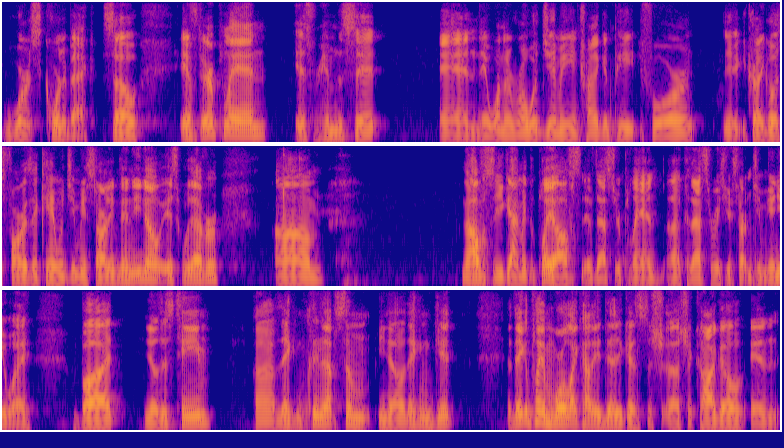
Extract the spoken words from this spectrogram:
worse quarterback. So if their plan is for him to sit and they want to roll with Jimmy and try to compete for you know, try to go as far as they can with Jimmy starting, then you know it's whatever. Um, now obviously you got to make the playoffs if that's your plan, because uh, that's the reason you're starting Jimmy anyway. But you know this team, uh, they can clean up some, you know, they can get if they can play more like how they did against the, uh, Chicago and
